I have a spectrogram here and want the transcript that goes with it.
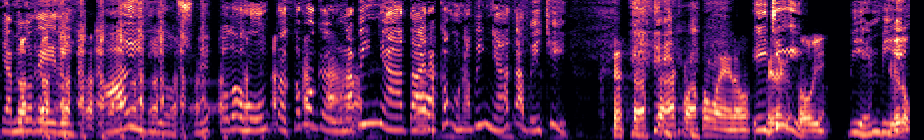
Y amigo de Eddie. Ay, Dios mío, todos juntos. Es como que una piñata. Eres como una piñata, Pichi. Más o menos. Y Mira, chi. que todo bien. Bien, bien. Dímelo.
